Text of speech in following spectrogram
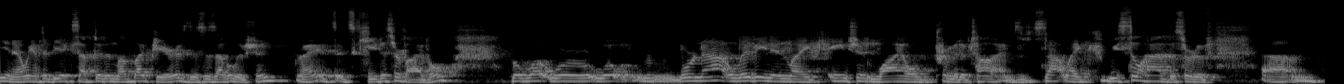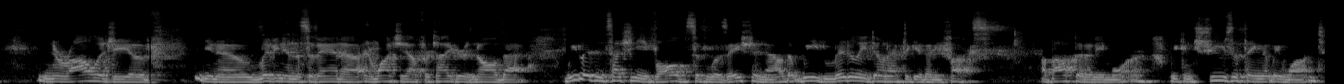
you know, we have to be accepted and loved by peers. This is evolution, right? It's, it's key to survival. But what we're what we're not living in like ancient, wild, primitive times. It's not like we still have the sort of um, neurology of you know living in the savannah and watching out for tigers and all of that. We live in such an evolved civilization now that we literally don't have to give any fucks about that anymore. We can choose the thing that we want.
